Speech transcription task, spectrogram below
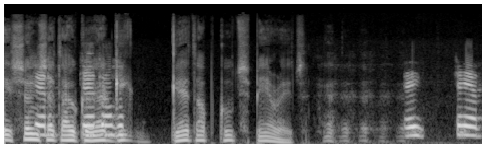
Get- trouwens- Sunset ook? hè? trouwens- Get, get up good spirit. Ken je,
